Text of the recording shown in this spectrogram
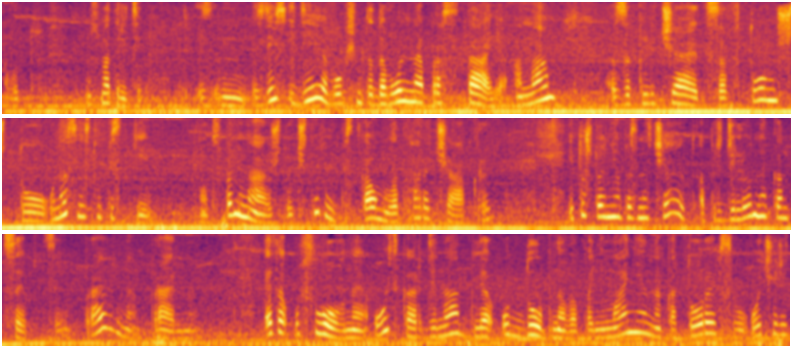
Вот, ну смотрите, здесь идея, в общем-то, довольно простая. Она заключается в том, что у нас есть лепестки. Вот, вспоминаю, что четыре лепестка у Маладхара чакры. И то, что они обозначают определенные концепции. Правильно? Правильно. Это условная ось координат для удобного понимания, на которой, в свою очередь,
